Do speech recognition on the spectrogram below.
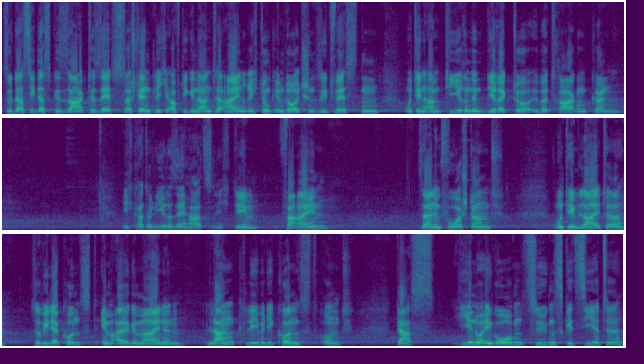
sodass Sie das Gesagte selbstverständlich auf die genannte Einrichtung im deutschen Südwesten und den amtierenden Direktor übertragen können. Ich gratuliere sehr herzlich dem Verein, seinem Vorstand und dem Leiter sowie der Kunst im Allgemeinen. Lang lebe die Kunst und das hier nur in groben Zügen skizzierte,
